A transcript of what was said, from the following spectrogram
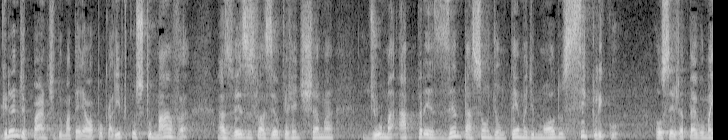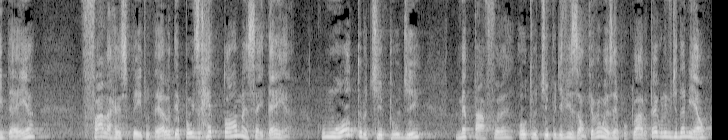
grande parte do material apocalíptico costumava, às vezes, fazer o que a gente chama de uma apresentação de um tema de modo cíclico. Ou seja, pega uma ideia, fala a respeito dela, depois retoma essa ideia com outro tipo de metáfora, outro tipo de visão. Quer ver um exemplo claro? Pega o livro de Daniel.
